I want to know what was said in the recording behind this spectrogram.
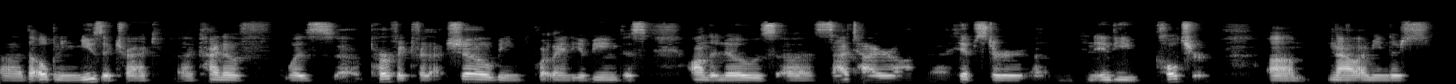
the opening music track. kind of was uh, perfect for that show, being Portlandia being this on the nose uh, satire on uh, hipster uh, and indie culture. Um, now, I mean, there's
